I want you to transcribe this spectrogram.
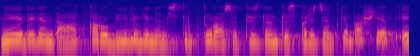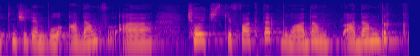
Эмнеге дегенде аткаруу бийлигинин структурасы түздөн түз президентке баш экинчиден бул адам человеческий фактор бул адам адамдык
